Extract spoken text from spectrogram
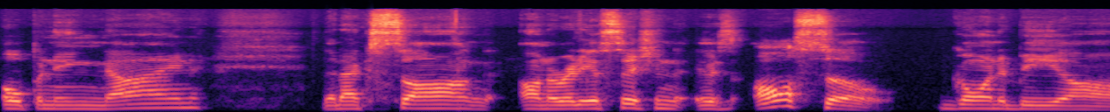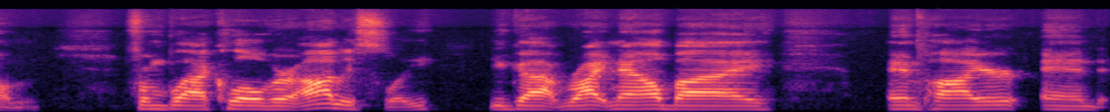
opening nine, the next song on the radio station is also going to be um from Black Clover. Obviously, you got right now by Empire, and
